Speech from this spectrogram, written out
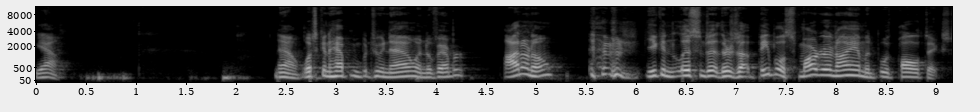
Yeah. Now, what's going to happen between now and November? I don't know. you can listen to. There's a, people smarter than I am with politics.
